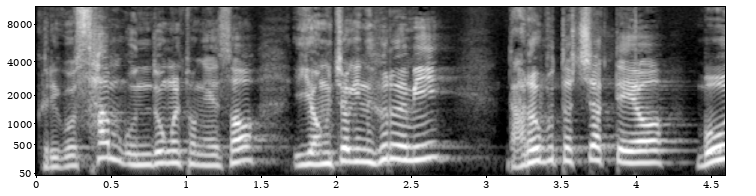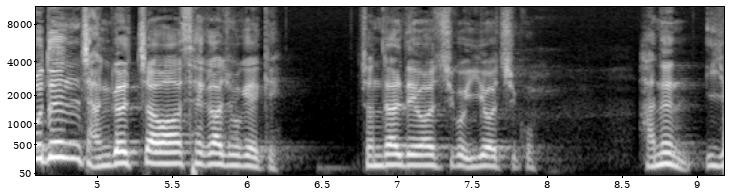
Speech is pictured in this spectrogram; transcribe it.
그리고 3 운동을 통해서 이 영적인 흐름이 나로부터 시작되어 모든 장결자와 세가족에게 전달되어지고 이어지고 하는 이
